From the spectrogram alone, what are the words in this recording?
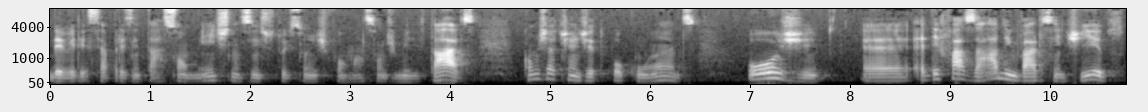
deveria se apresentar somente nas instituições de formação de militares, como já tinha dito pouco antes, hoje é, é defasado em vários sentidos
